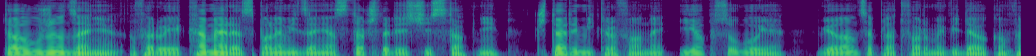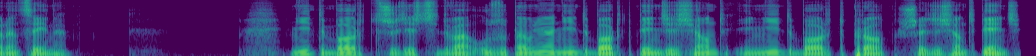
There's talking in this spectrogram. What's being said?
To urządzenie oferuje kamerę z polem widzenia 140 stopni, cztery mikrofony i obsługuje wiodące platformy wideokonferencyjne. NIT Board 32 uzupełnia NIT Board 50 i NIT Board Pro 65,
